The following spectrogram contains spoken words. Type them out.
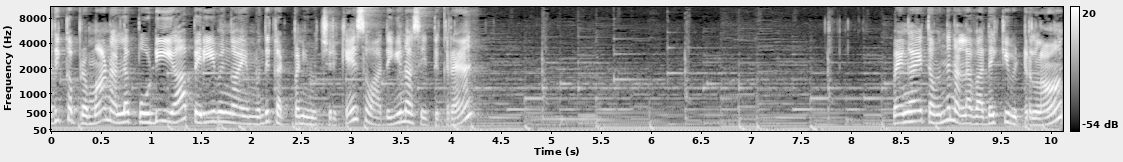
அதுக்கப்புறமா நல்லா பொடியாக பெரிய வெங்காயம் வந்து கட் பண்ணி வச்சுருக்கேன். ஸோ அதையும் நான் சேர்த்துக்கிறேன். வெங்காயத்தை வந்து நல்லா வதக்கி விட்டுறலாம்.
